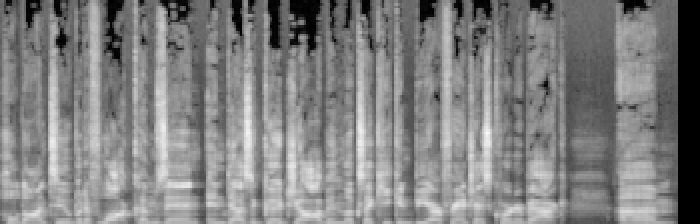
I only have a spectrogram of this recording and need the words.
hold on to. But if Lock comes in and does a good job and looks like he can be our franchise quarterback, um,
